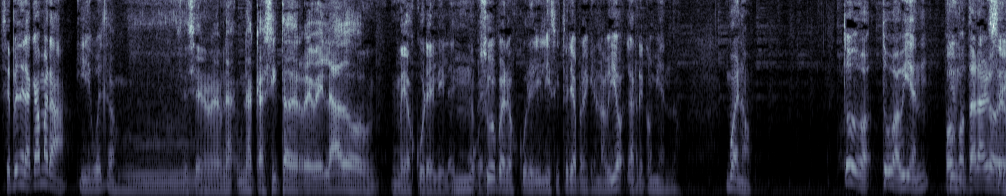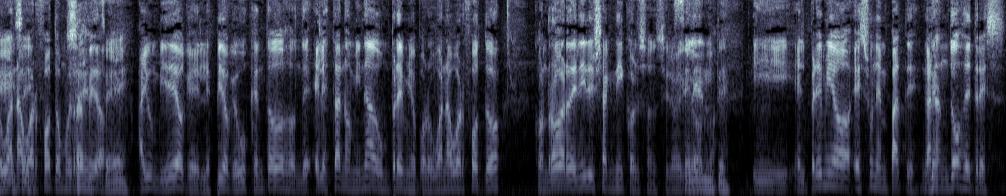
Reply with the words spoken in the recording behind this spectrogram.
Se prende la cámara y de vuelta. Sí, sí, era una, una casita de revelado medio oscureli. La, la. Súper oscureril esa historia para el que no la vio, la recomiendo. Bueno, todo, todo va bien. ¿Puedo contar algo Sí, de One sí. Hour Photo muy Sí, rápido? sí. Hay un video que les pido que busquen todos donde él está nominado a un premio por One Hour Photo con Robert De Niro y Jack Nicholson, si no me Excelente. equivoco. Y el premio es un empate, ganan dos de tres.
